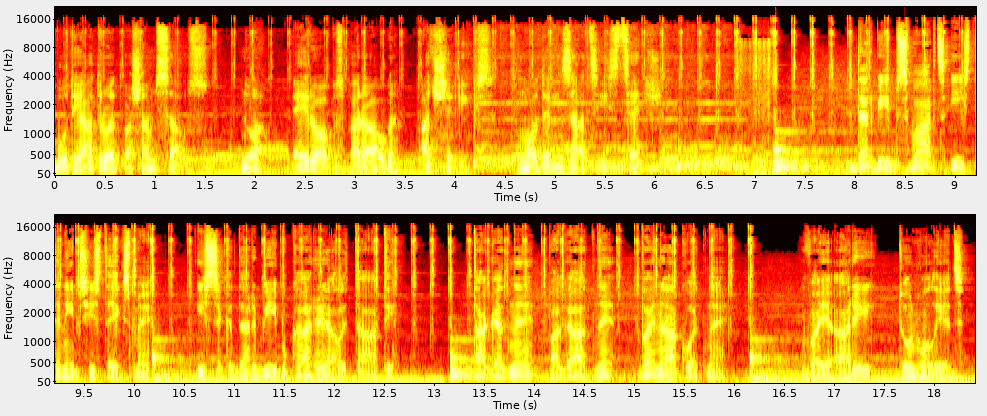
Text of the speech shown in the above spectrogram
būtu jāatrod pašam savs, no Eiropas parauga atšķirīgs modernizācijas ceļš. Darbības vārds īstenības izteiksmē izsaka darbību kā realitāti tagadnē, pagātnē vai nākotnē, vai arī to noliedz.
